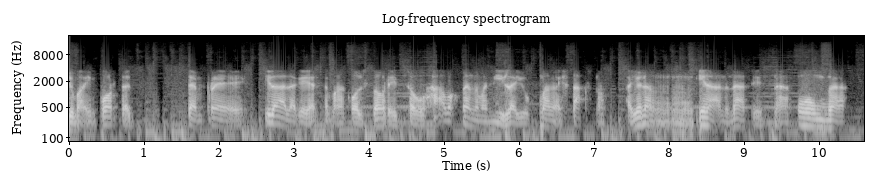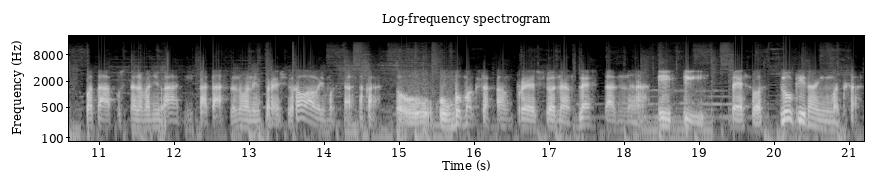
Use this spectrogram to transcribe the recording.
Yung mga imported, siyempre ilalagay yan sa mga cold storage. So hawak na naman nila yung mga stocks. No? Ayun ang inaano natin na kung uh, matapos na naman yung ani, tataas na naman yung presyo. Kawawa yung magsasaka. So kung bumagsak ang presyo ng less than uh, 80 pesos, lugi na yung magsasaka.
